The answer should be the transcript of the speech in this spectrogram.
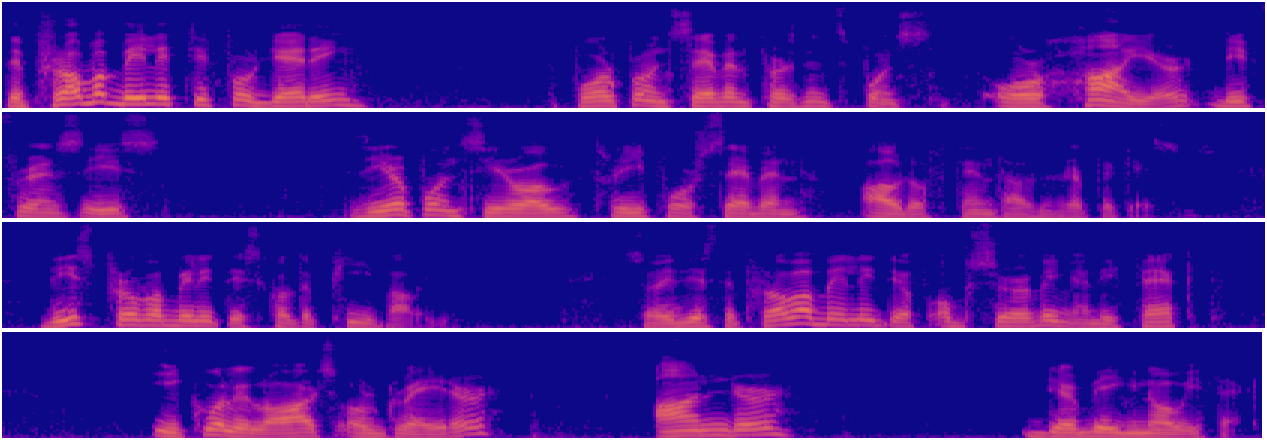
The probability for getting 4.7 percentage points or higher difference is 0.0347 out of 10,000 replications. This probability is called the p-value. So it is the probability of observing an effect equally large or greater under there being no effect.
